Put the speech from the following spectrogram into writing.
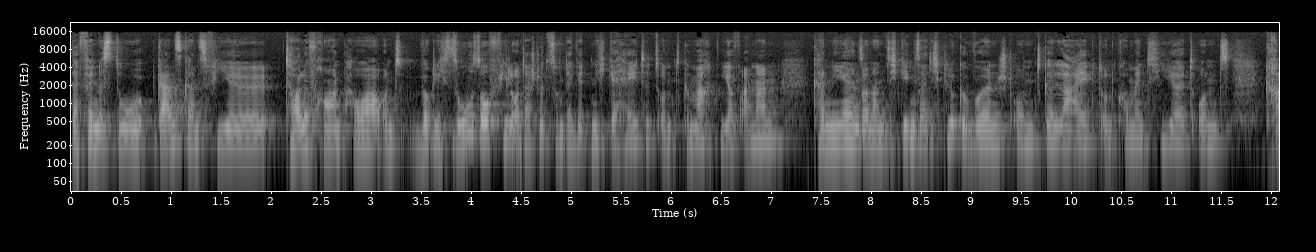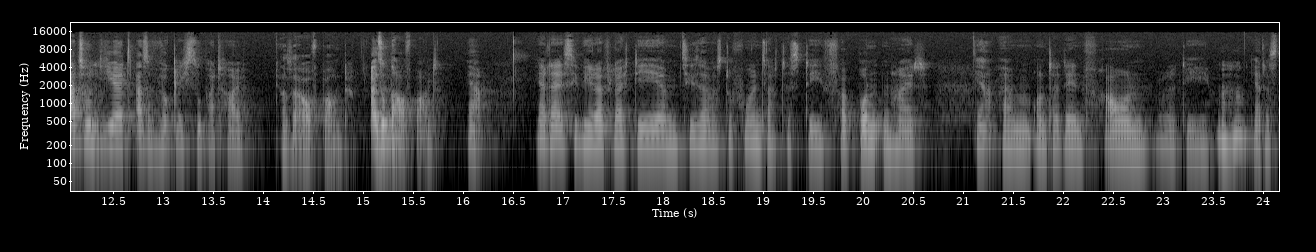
Da findest du ganz, ganz viel tolle Frauenpower und wirklich so, so viel Unterstützung. Da wird nicht gehatet und gemacht wie auf anderen Kanälen, sondern sich gegenseitig Glück gewünscht und geliked und kommentiert und gratuliert. Also wirklich super toll. Also aufbauend. Also super aufbauend, ja. Ja, da ist sie wieder vielleicht die, ähm, Cesar, was du vorhin sagtest, die Verbundenheit ja. ähm, unter den Frauen oder die, mhm. ja, das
